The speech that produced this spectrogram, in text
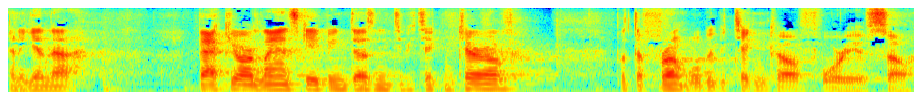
And again, that backyard landscaping does need to be taken care of, but the front will be taken care of for you. So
